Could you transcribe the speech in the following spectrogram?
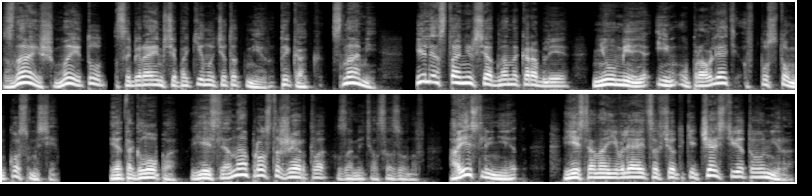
знаешь, мы тут собираемся покинуть этот мир. Ты как, с нами? Или останешься одна на корабле, не умея им управлять в пустом космосе? Это глупо, если она просто жертва, — заметил Сазонов. А если нет? Если она является все-таки частью этого мира?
